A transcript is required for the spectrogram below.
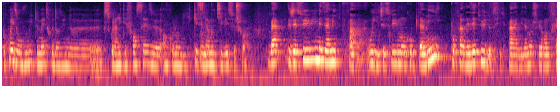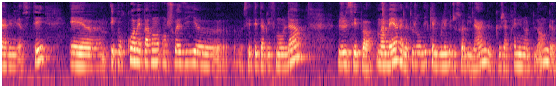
pourquoi ils ont voulu te mettre dans une scolarité française en Colombie? Qu'est-ce qui a mm. motivé ce choix? Bah, j'ai suivi mes amis, enfin oui, j'ai suivi mon groupe d'amis pour faire des études aussi. Enfin, évidemment, je suis rentrée à l'université. Et, et, pourquoi mes parents ont choisi cet établissement-là? Je ne sais pas. Ma mère, elle a toujours dit qu'elle voulait que je sois bilingue, que j'apprenne une autre langue.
